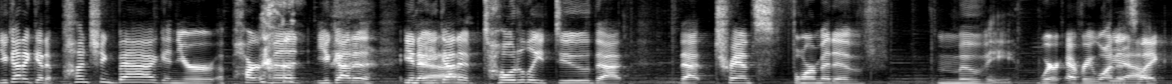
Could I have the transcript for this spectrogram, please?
You got to get a punching bag in your apartment. You got to you know you got to totally do that that transformative movie where everyone yeah. is like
